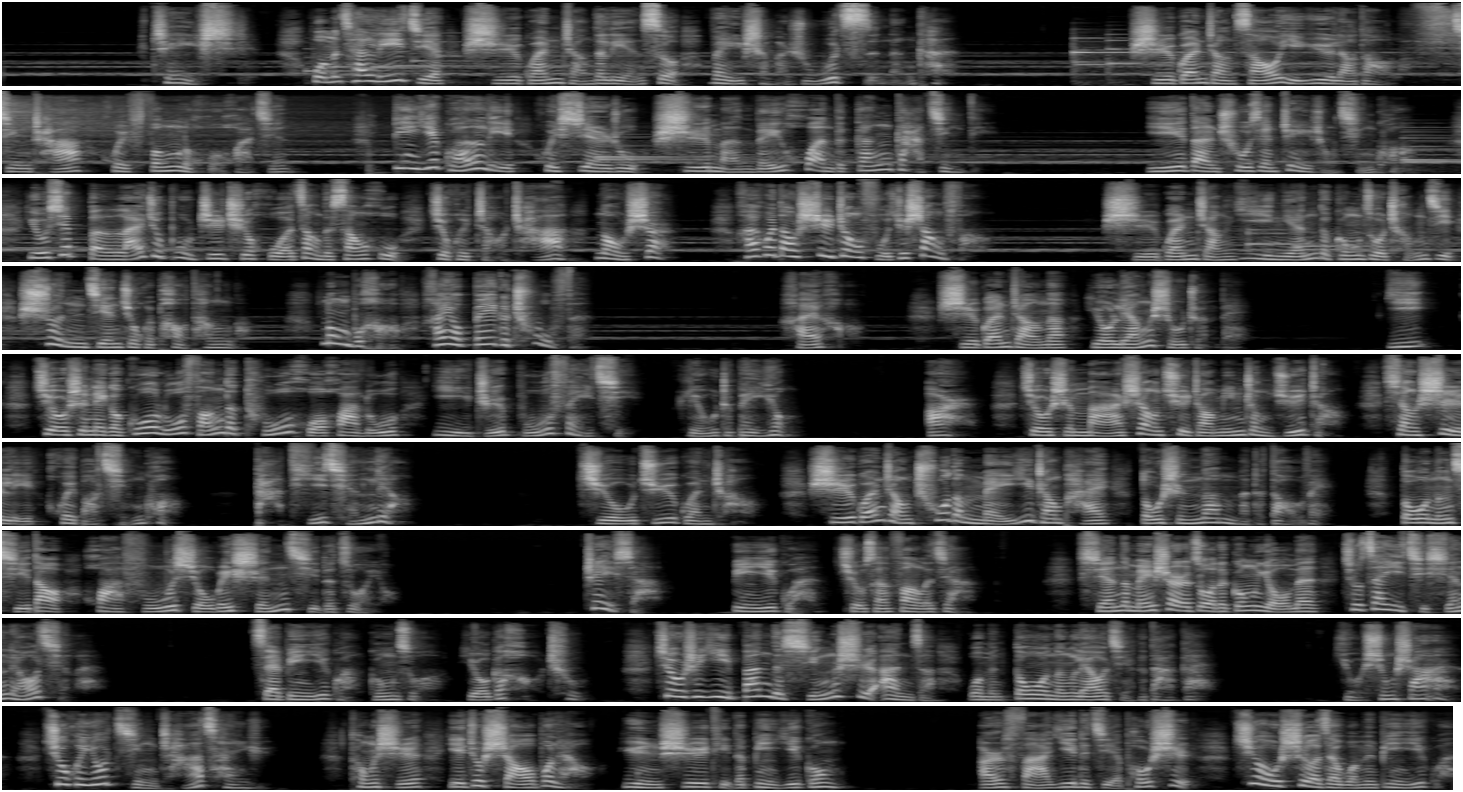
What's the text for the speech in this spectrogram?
这时，我们才理解史馆长的脸色为什么如此难看。史馆长早已预料到了警察会封了火化间，殡仪馆里会陷入尸满为患的尴尬境地。一旦出现这种情况，有些本来就不支持火葬的丧户就会找茬闹事儿，还会到市政府去上访。史馆长一年的工作成绩瞬间就会泡汤了，弄不好还要背个处分。还好，史馆长呢有两手准备：一就是那个锅炉房的土火化炉一直不废弃，留着备用；二。就是马上去找民政局长，向市里汇报情况，打提前量。久居官场，史馆长出的每一张牌都是那么的到位，都能起到化腐朽为神奇的作用。这下，殡仪馆就算放了假，闲的没事做的工友们就在一起闲聊起来。在殡仪馆工作有个好处。就是一般的刑事案子，我们都能了解个大概。有凶杀案，就会有警察参与，同时也就少不了运尸体的殡仪工。而法医的解剖室就设在我们殡仪馆，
